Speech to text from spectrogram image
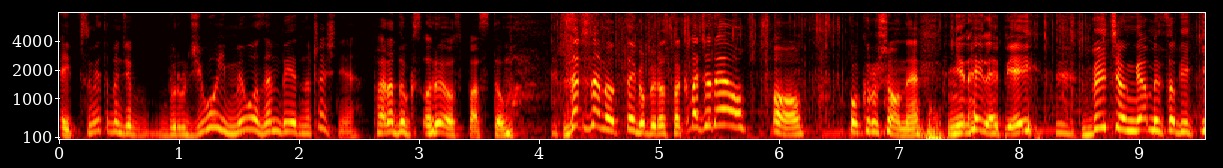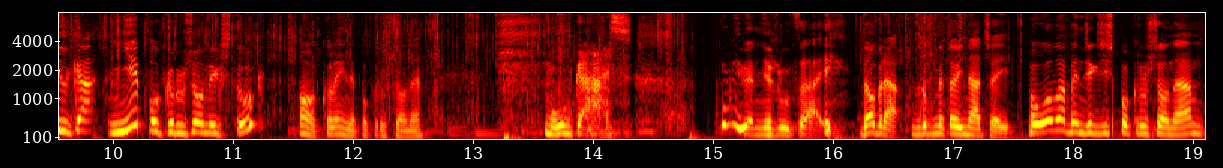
Ej, w sumie to będzie brudziło i myło zęby jednocześnie. Paradoks Oreo z pastą. Zaczynamy od tego, by rozpakować Oreo. O, pokruszone. Nie najlepiej. Wyciągamy sobie kilka niepokruszonych sztuk. O, kolejne pokruszone. Łukasz! Mówiłem, nie rzucaj. Dobra, zróbmy to inaczej. Połowa będzie gdzieś pokruszona. Ym,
